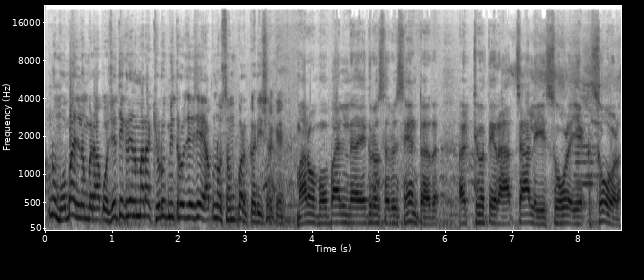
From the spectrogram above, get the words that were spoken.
આપનો મોબાઈલ નંબર આપો જેથી કરીને મારા ખેડૂત મિત્રો જે છે આપનો સંપર્ક કરી શકે. મારો મોબાઈલ એગ્રો સર્વિસ સેન્ટર અઠ્યોતેર ચાલીસ સોળ એક સોળ.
